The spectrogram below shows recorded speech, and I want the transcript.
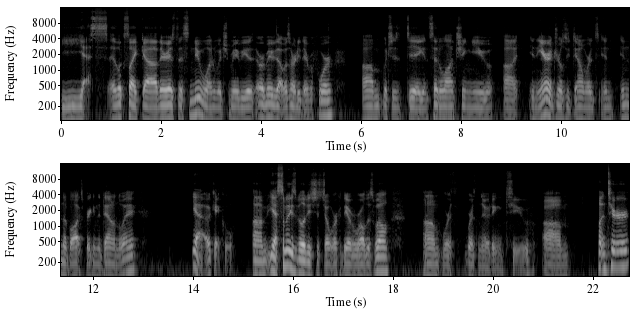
Yes, it looks like uh, there is this new one, which maybe, or maybe that was already there before, um, which is dig. Instead of launching you uh, in the air, it drills you downwards in, in the blocks, breaking them down on the way. Yeah, okay, cool. Um, yeah, some of these abilities just don't work in the overworld as well. Um, worth worth noting too. Um, Hunter,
